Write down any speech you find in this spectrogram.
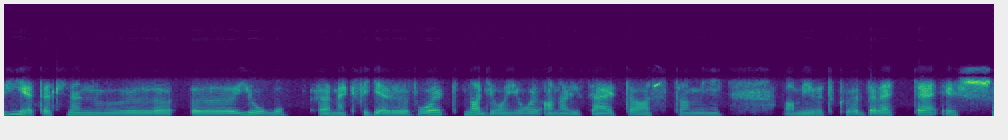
hihetetlenül jó megfigyelő volt, nagyon jól analizálta azt, ami, ami őt körbevette, és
